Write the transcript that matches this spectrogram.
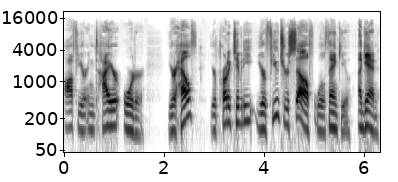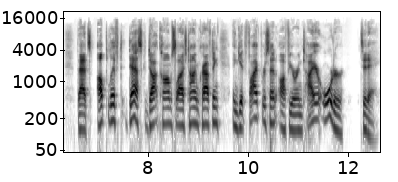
off your entire order. Your health, your productivity, your future self will thank you. Again, that's upliftdesk.com slash timecrafting and get 5% off your entire order today.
